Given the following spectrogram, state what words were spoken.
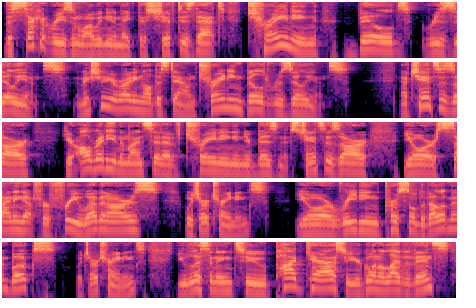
the second reason why we need to make this shift is that training builds resilience. And make sure you're writing all this down. Training builds resilience. Now, chances are you're already in the mindset of training in your business. Chances are you're signing up for free webinars which are trainings. You're reading personal development books, which are trainings. You're listening to podcasts or you're going to live events.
